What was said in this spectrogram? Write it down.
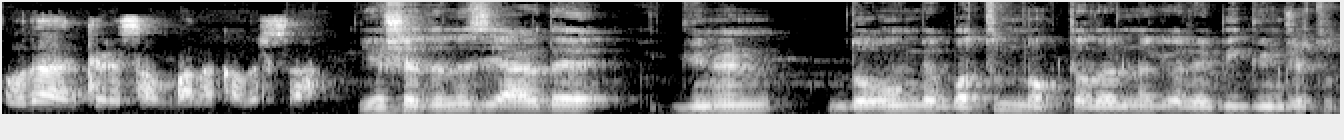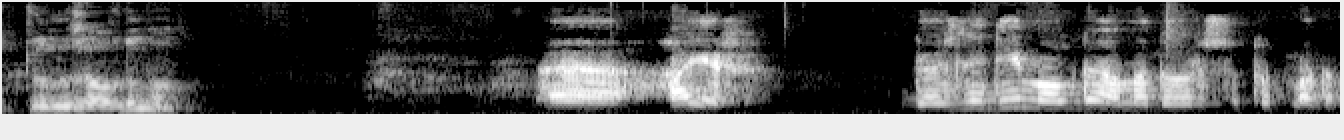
O da enteresan bana kalırsa. Yaşadığınız yerde günün doğum ve batım noktalarına göre bir günce tuttuğunuz oldu mu? Ee, hayır. Gözlediğim oldu ama doğrusu tutmadım.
